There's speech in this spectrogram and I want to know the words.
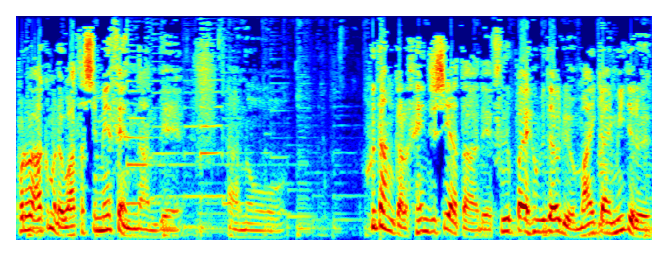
これはあくまで私目線なんで、あの、普段から戦時シアターでスーパー FMW を毎回見てる、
